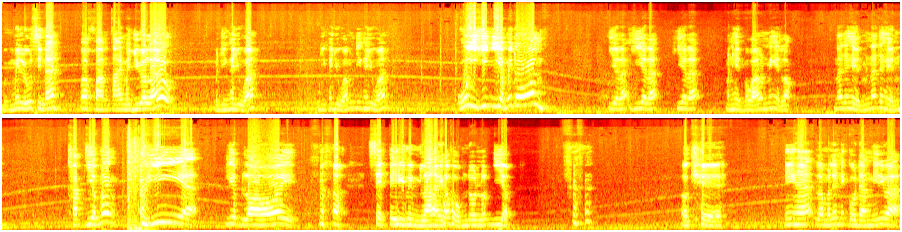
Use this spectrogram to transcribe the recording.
มึงไม่รู้สินะ ว่าความตายมาเยือนแล้ว มันยิงใครอยู่วะยิงใครอยู่วะมันยิงใครอยู่วะ อุ้ยเหยียบไม่โดนเฮียละเฮียละเฮียละมันเห็นปะวะมันไม่เห็นหรอก น่าจะเห็นมันน่าจะเห็น ขับเหยียบแม่งเฮียเรียบร้อย เสร็จไปอีกหนึ่งลายครับผมโดนรถเหยียบ โอเค นี่ฮะ เรามาเล่นในโกดังนี้ดีกว่า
